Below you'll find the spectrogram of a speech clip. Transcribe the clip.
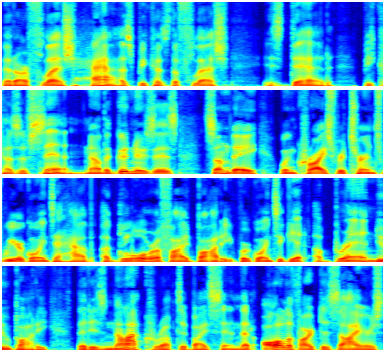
that our flesh has because the flesh is dead because of sin. Now, the good news is someday when Christ returns, we are going to have a glorified body. We're going to get a brand new body that is not corrupted by sin, that all of our desires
